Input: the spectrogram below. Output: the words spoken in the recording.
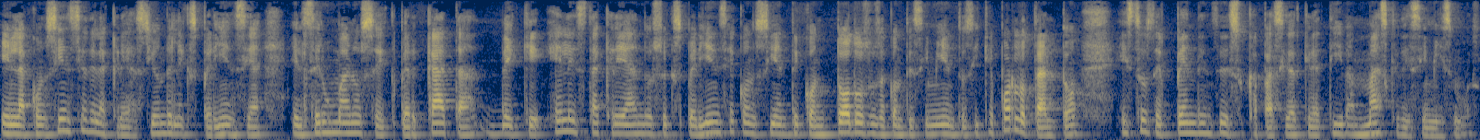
en la conciencia de la creación de la experiencia, el ser humano se percata de que él está creando su experiencia consciente con todos sus acontecimientos y que por lo tanto estos dependen de su capacidad creativa más que de sí mismos.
